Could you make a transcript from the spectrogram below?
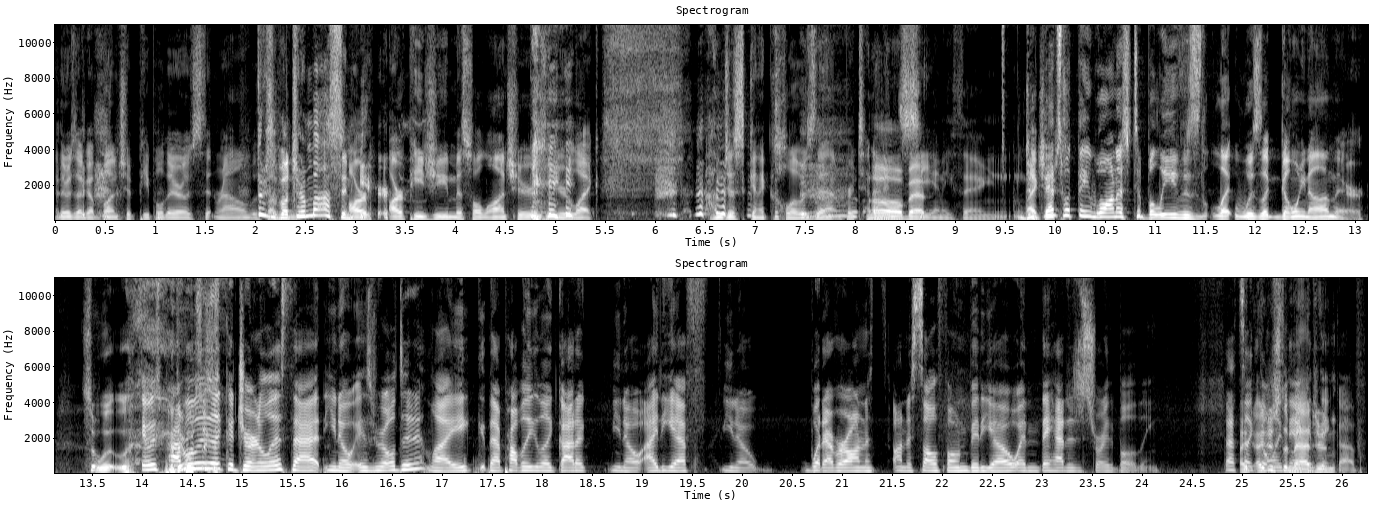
there's like a bunch of people there sitting around with there's a bunch of Hamas in R- here RPG missile launchers, and you're like, "I'm just gonna close that and pretend I Oh, didn't man. see anything." Like you- that's what they want us to believe is like was like going on there. So- W- w- It was probably a- like a journalist that you know Israel didn't like that probably like got a you know IDF you know whatever on a on a cell phone video and they had to destroy the building. That's like I the only just thing imagine- I can think of.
